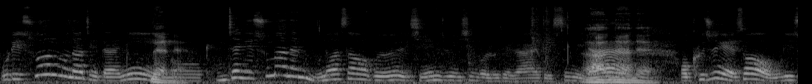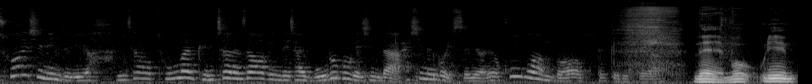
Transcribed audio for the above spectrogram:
우리 수원문화재단이 네네. 어, 굉장히 수많은 문화 사업을 진행 중이신 걸로 제가 알고 있습니다. 아, 네네. 어, 그 중에서 우리 수원 시민들이 아, 이 사업 정말 괜찮은 사업인데 잘 모르고 계신다 하시는 거 있으면 홍보 한번 부탁드릴게요. 네, 뭐 우리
